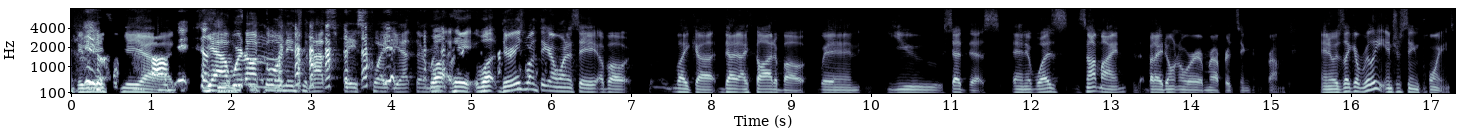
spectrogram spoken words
maybe they should be. Uh, um, yeah, we're not going into that space quite yet. There. Well, hey, well, there is one thing I want to say about like uh, that I thought about when you said this, and it was it's not mine, but I don't know where I'm referencing from. And it was like a really interesting point.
